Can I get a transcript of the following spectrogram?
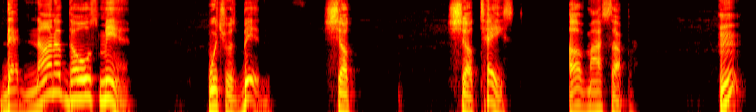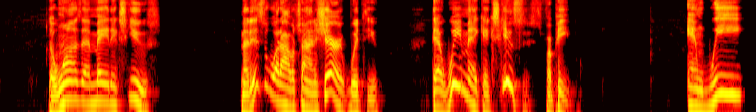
that none of those men which was bidden shall shall taste of my supper. Hmm? The ones that made excuse now, this is what I was trying to share with you that we make excuses for people. And we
